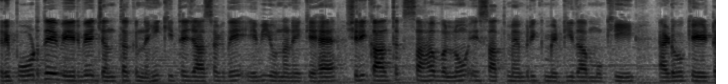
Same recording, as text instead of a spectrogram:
ਰਿਪੋਰਟ ਦੇ ਵੇਰਵੇ ਜਨਤਕ ਨਹੀਂ ਕੀਤੇ ਜਾ ਸਕਦੇ, ਇਹ ਵੀ ਉਹਨਾਂ ਨੇ ਕਿਹਾ ਹੈ। ਸ਼੍ਰੀ ਅਕਾਲ ਤਖਤ ਸਾਹਿਬ ਵੱਲੋਂ ਇਹ 7 ਮੈਂਬਰੀ ਕਮੇਟੀ ਦਾ ਮੁਖੀ ਐਡਵੋਕੇਟ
